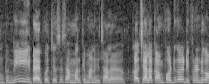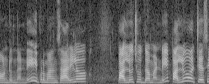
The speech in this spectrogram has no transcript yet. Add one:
ఉంటుంది. ఈ టైప్ వచ్చేసి సమ్మర్కి మనకి చాలా చాలా కంఫర్ట్గా డిఫరెంట్గా ఉంటుందండి. ఇప్పుడు మనం శారీలో పళ్ళు చూద్దామండి. పళ్ళు వచ్చేసి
